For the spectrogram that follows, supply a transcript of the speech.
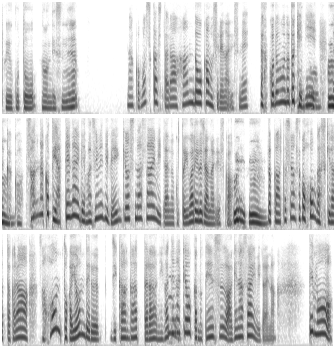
ということなんですね。なんかもしかしたら反動かもしれないですね。なんか子供の時に、うん。なんかこう、そんなことやってないで真面目に勉強しなさいみたいなこと言われるじゃないですか。うん、うん。だから私はすごい本が好きだったから、本とか読んでる時間があったら苦手なうん、教科の点数を上げなさいみたいな。でも、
